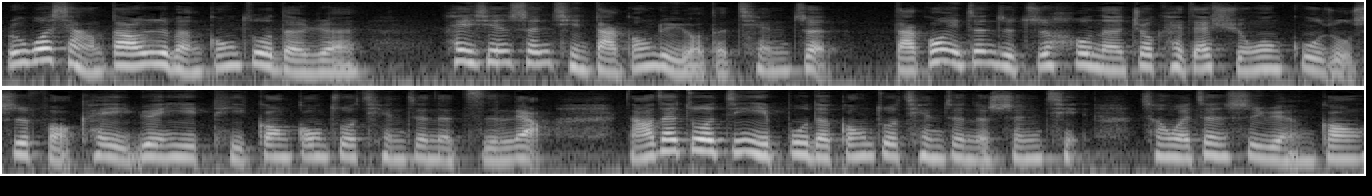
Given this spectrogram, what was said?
如果想到日本工作的人，可以先申请打工旅游的签证。打工一阵子之后呢，就可以再询问雇主是否可以愿意提供工作签证的资料，然后再做进一步的工作签证的申请，成为正式员工。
